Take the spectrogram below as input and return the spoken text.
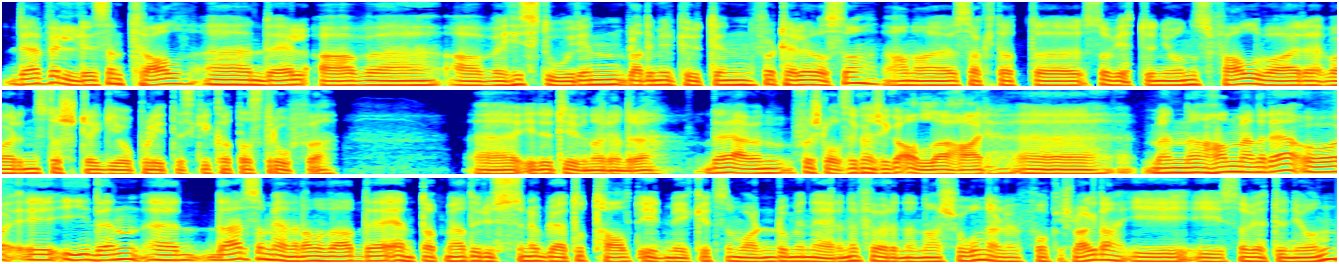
Det er en veldig sentral del av, av, historien Vladimir Putin forteller også. Han har jo sagt at Sovjetunionens fall var, var den største geopolitiske katastrofe eh, i det 20. århundre. Det er jo en forståelse kanskje ikke alle har, eh, men han mener det. Og i den eh, der så mener han da at det endte opp med at russerne ble totalt ydmyket, som var den dominerende førende nasjon, eller folkeslag, da, i, i Sovjetunionen.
